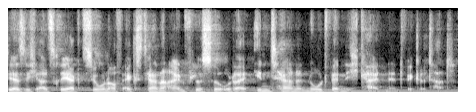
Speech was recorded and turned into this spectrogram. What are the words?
der sich als Reaktion auf externe Einflüsse oder interne Notwendigkeiten entwickelt hat.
